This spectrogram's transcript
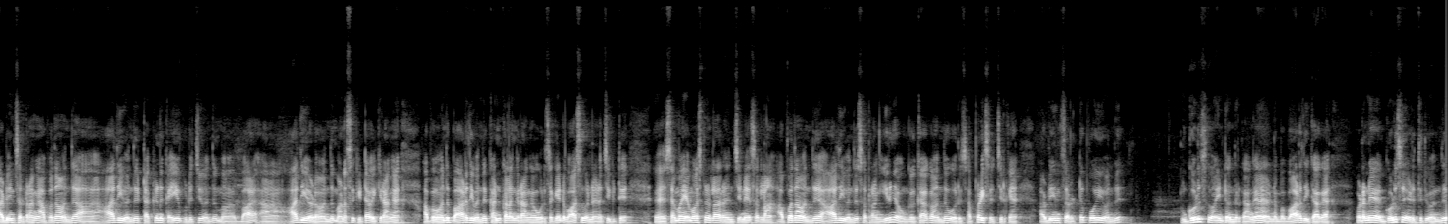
அப்படின்னு சொல்கிறாங்க அப்போ தான் வந்து ஆதி வந்து டக்குன்னு கையை பிடிச்சி வந்து ம பா ஆதியோட வந்து மனசுக்கிட்ட வைக்கிறாங்க. அப்போ வந்து பாரதி வந்து கண் கலங்குறாங்க. ஒரு செகண்ட் வாசுவை நினச்சிக்கிட்டு செம்ம செம எமோஷ்னலாக இருந்துச்சுன்னே சொல்லலாம். அப்போ தான் வந்து ஆதி வந்து சொல்கிறாங்க இருங்க உங்களுக்காக வந்து ஒரு சர்ப்ரைஸ் வச்சுருக்கேன். அப்படின்னு சொல்லிட்டு போய் வந்து கொலுசு வாங்கிட்டு வந்திருக்காங்க நம்ம பாரதிக்காக. உடனே கொலுசை எடுத்துகிட்டு வந்து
